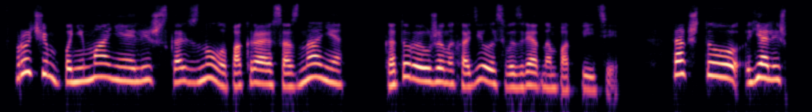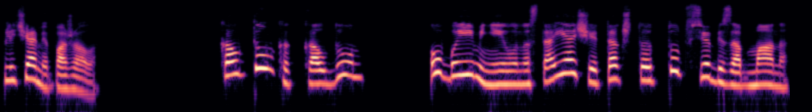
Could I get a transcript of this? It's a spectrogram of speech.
Впрочем, понимание лишь скользнуло по краю сознания, которое уже находилось в изрядном подпитии. Так что я лишь плечами пожала. Колдун как колдун. Оба имени его настоящие, так что тут все без обмана.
